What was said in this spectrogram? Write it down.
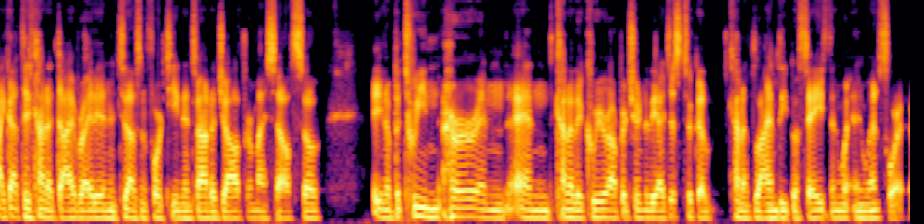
I got to kind of dive right in in 2014 and found a job for myself. So, you know, between her and and kind of the career opportunity, I just took a kind of blind leap of faith and, w- and went for it.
